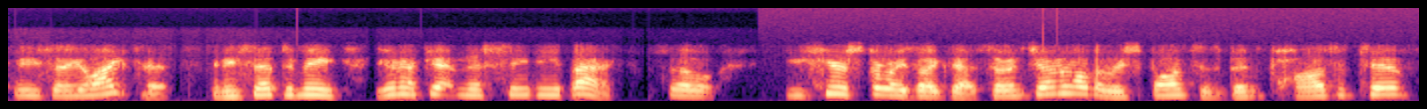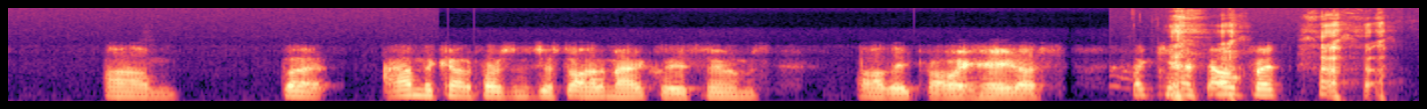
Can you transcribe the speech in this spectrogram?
And he said he liked it, and he said to me, "You're not getting this CD back." So you hear stories like that. So in general, the response has been positive, um, but I'm the kind of person who just automatically assumes, "Oh, they probably hate us." I can't help it.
